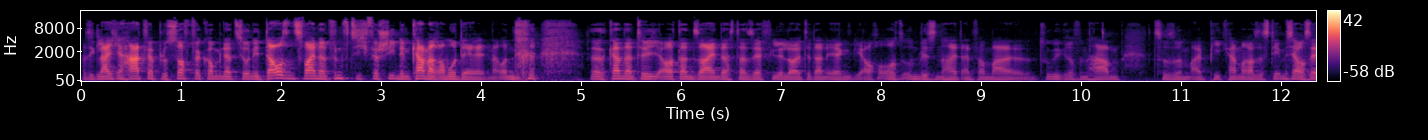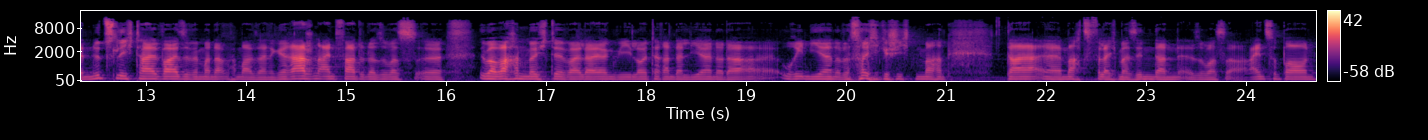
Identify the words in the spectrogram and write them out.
also die gleiche Hardware plus Software-Kombination in 1250 verschiedenen Kameramodellen. Und das kann natürlich auch dann sein, dass da sehr viele Leute dann irgendwie auch aus Unwissenheit einfach mal zugegriffen haben zu so einem IP-Kamerasystem. Ist ja auch sehr nützlich teilweise, wenn man da einfach mal seine Garageneinfahrt oder sowas äh, überwachen möchte, weil da irgendwie Leute randalieren oder urinieren oder solche Geschichten machen. Da äh, macht es vielleicht mal Sinn, dann äh, sowas einzubauen.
